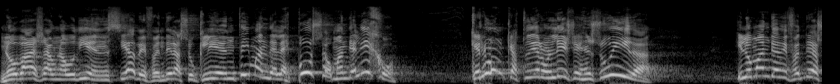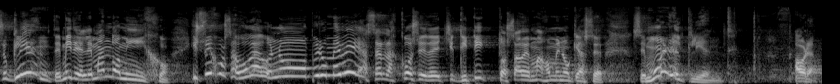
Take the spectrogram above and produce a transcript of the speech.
no vaya a una audiencia a defender a su cliente y mande a la esposa o mande al hijo, que nunca estudiaron leyes en su vida. Y lo mande a defender a su cliente. Mire, le mando a mi hijo. Y su hijo es abogado. No, pero me ve hacer las cosas y de chiquitito sabe más o menos qué hacer. Se muere el cliente. Ahora,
